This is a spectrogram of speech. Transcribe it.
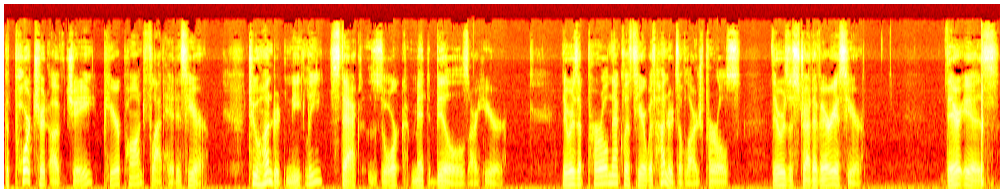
The portrait of J. Pierpont Flathead is here. 200 neatly stacked Zorkmid bills are here. There is a pearl necklace here with hundreds of large pearls. There is a Stradivarius here. There is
